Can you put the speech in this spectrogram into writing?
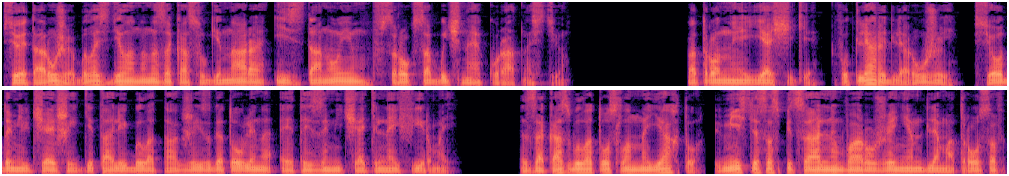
Все это оружие было сделано на заказ у Генара и сдано им в срок с обычной аккуратностью. Патронные ящики, футляры для ружей, все до мельчайших деталей было также изготовлено этой замечательной фирмой. Заказ был отослан на яхту вместе со специальным вооружением для матросов,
